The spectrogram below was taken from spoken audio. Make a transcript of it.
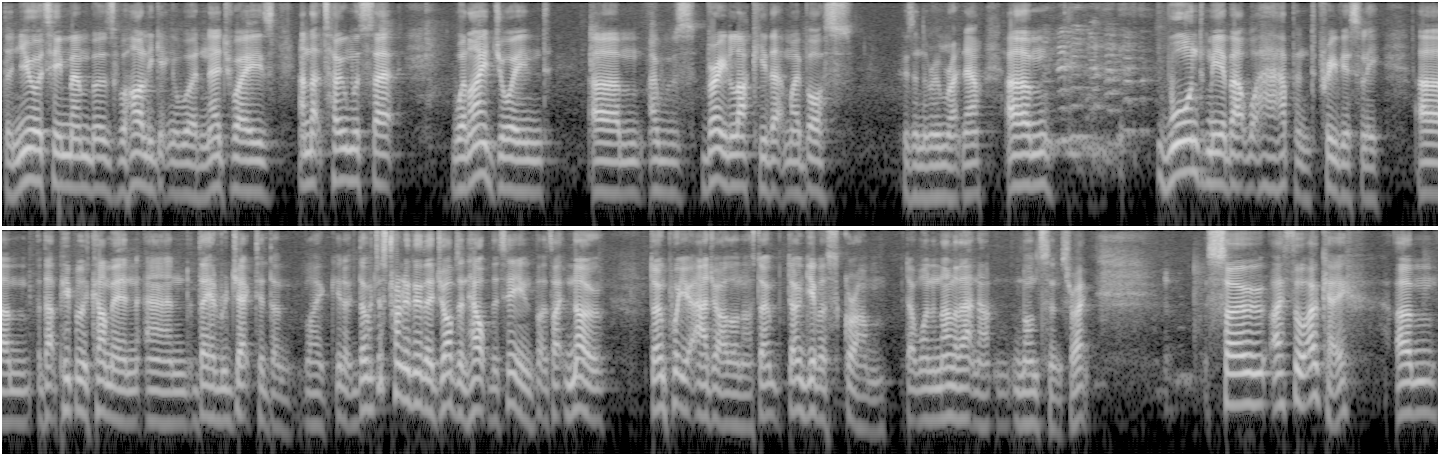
The newer team members were hardly getting a word in edgeways. And that tone was set. When I joined, um, I was very lucky that my boss, who's in the room right now, um, warned me about what had happened previously. Um, that people had come in and they had rejected them. Like, you know, they were just trying to do their jobs and help the team, but it's like, no, don't put your agile on us. Don't, don't give us scrum. Don't want none of that no- nonsense, right? So I thought, okay, um,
